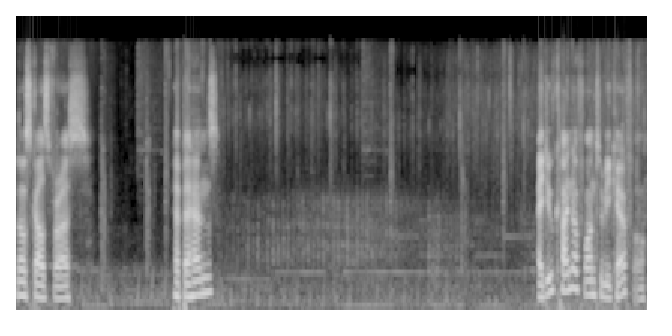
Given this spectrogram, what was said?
No skulls for us. Pepper hands. I do kind of want to be careful.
